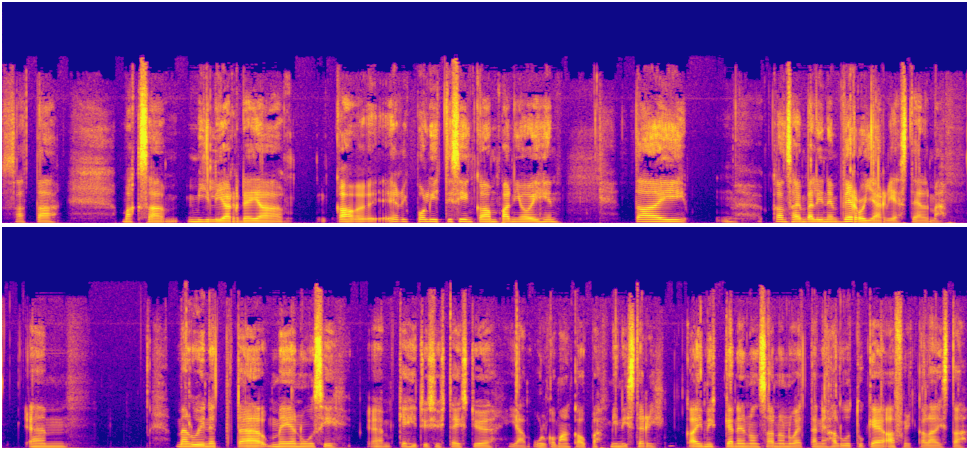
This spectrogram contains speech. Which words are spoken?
saattaa maksaa miljardeja eri poliittisiin kampanjoihin, tai kansainvälinen verojärjestelmä. Äm, mä luin, että tämä meidän uusi kehitysyhteistyö- ja ulkomaankauppaministeri Kai Mykkänen on sanonut, että ne haluaa tukea afrikkalaista äh,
